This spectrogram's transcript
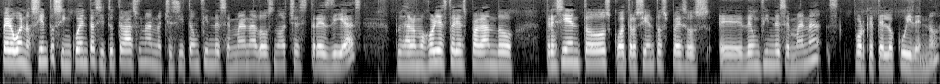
pero bueno, 150 si tú te vas una nochecita, un fin de semana, dos noches, tres días, pues a lo mejor ya estarías pagando 300, 400 pesos eh, de un fin de semana porque te lo cuiden, ¿no?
